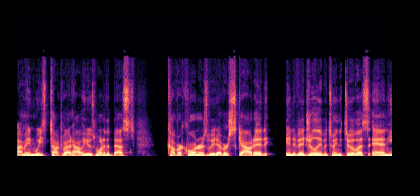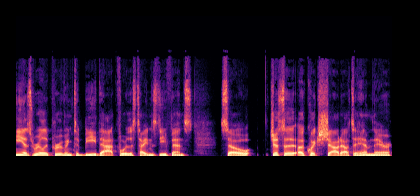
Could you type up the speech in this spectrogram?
I mean, we talked about how he was one of the best cover corners we'd ever scouted individually between the two of us, and he is really proving to be that for this Titans defense. So just a, a quick shout out to him there.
